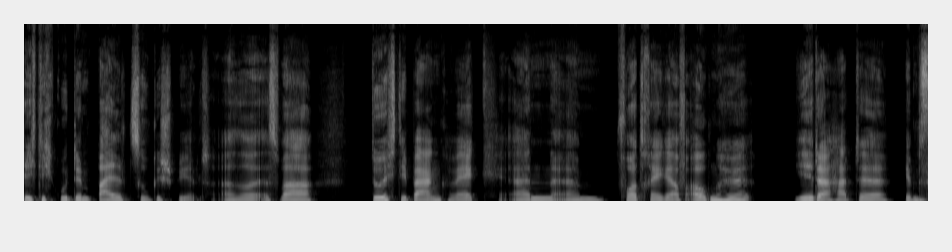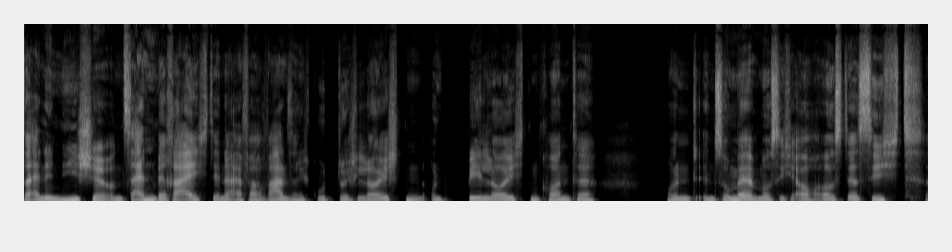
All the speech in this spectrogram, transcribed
richtig gut den Ball zugespielt. Also es war durch die Bank weg an ähm, Vorträge auf Augenhöhe. Jeder hatte eben seine Nische und seinen Bereich, den er einfach wahnsinnig gut durchleuchten und beleuchten konnte. Und in Summe muss ich auch aus der Sicht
